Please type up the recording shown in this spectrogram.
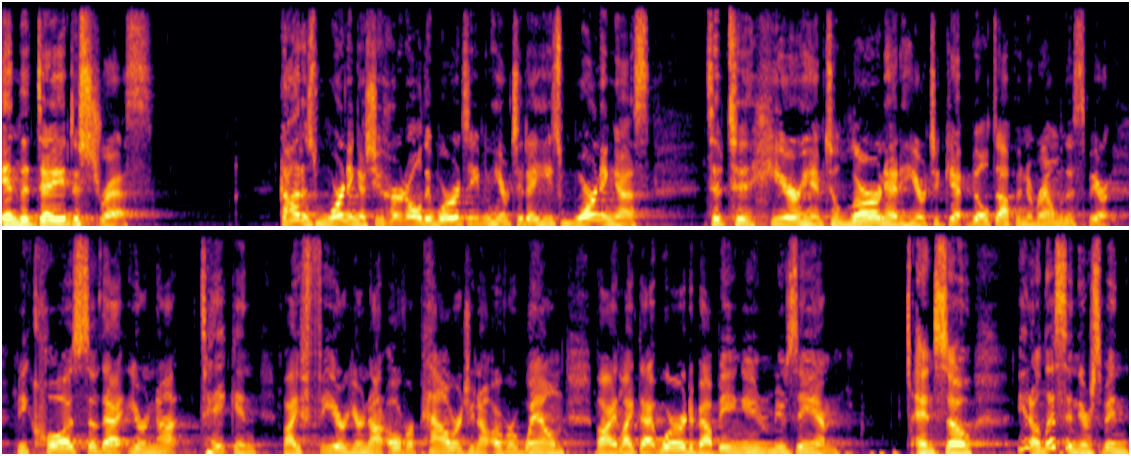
in the day of distress, God is warning us. You heard all the words even here today. He's warning us to, to hear Him, to learn how to hear, to get built up in the realm of the Spirit, because so that you're not taken by fear. You're not overpowered. You're not overwhelmed by, like that word about being in a museum. And so, you know, listen, there's been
